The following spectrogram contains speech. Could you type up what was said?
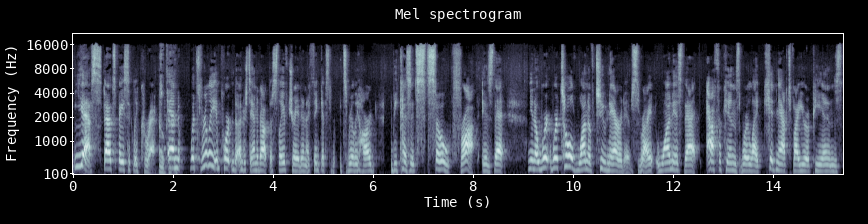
Yes, that's basically correct. Okay. And what's really important to understand about the slave trade, and I think it's it's really hard because it's so fraught, is that you know we're we're told one of two narratives, right? One is that Africans were like kidnapped by Europeans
